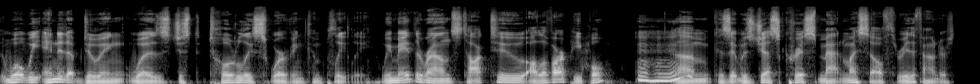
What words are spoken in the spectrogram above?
what we ended up doing was just totally swerving completely. We made the rounds, talked to all of our people, because it was just Chris, Matt, and myself, three of the founders.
